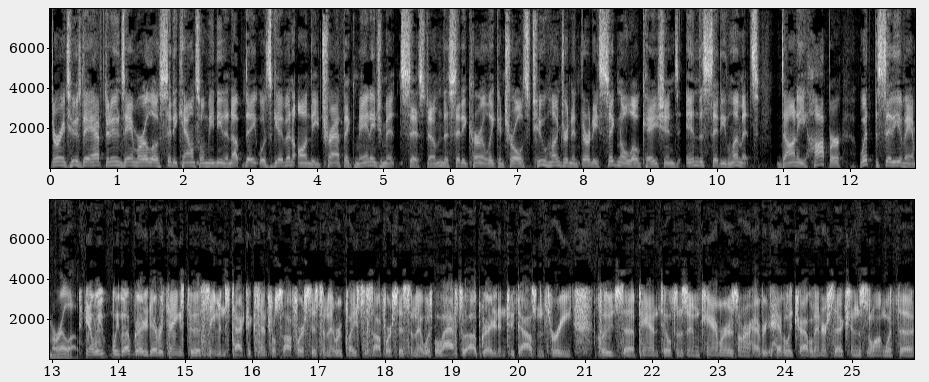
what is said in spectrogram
During Tuesday afternoon's Amarillo City Council meeting, an update was given on the traffic management system. The city currently controls 230 signal locations in the city limits. Donnie Hopper with the city of Amarillo. You know, we've, we've upgraded everything to a Siemens Tactic Central software system that replaced a software system that was last upgraded in 2003. Includes uh, pan, tilt, and zoom cameras on our heavy, heavily traveled intersections, along with uh,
